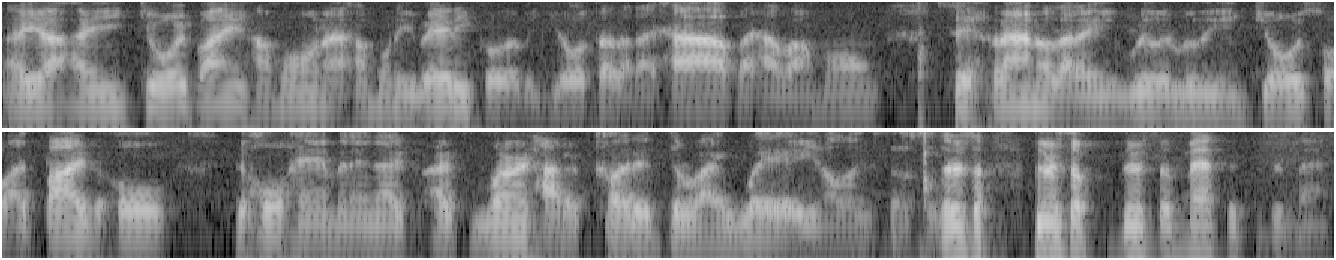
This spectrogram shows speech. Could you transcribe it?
I, uh, I enjoy buying jamon. I jamon ibérico, the bellota that I have. I have jamon serrano that I really really enjoy. So I buy the whole the whole ham and I've, I've learned how to cut it the right way and all that stuff. So there's a there's a there's a method to the madness.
